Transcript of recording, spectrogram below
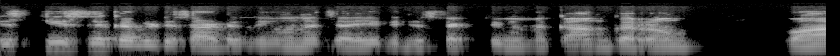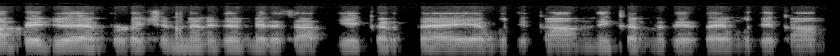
इस चीज़ से कभी डिसाइडेड नहीं होना चाहिए कि जिस फैक्ट्री में मैं काम कर रहा हूँ, वहाँ पे जो है प्रोडक्शन मैनेजर मेरे साथ ये करता है या मुझे काम नहीं करने देता है, मुझे काम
